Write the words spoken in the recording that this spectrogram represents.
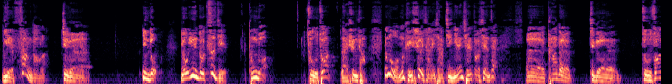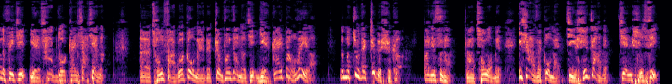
也放到了这个印度，由印度自己通过。组装来生产，那么我们可以设想一下，几年前到现在，呃，它的这个组装的飞机也差不多该下线了，呃，从法国购买的阵风战斗机也该到位了。那么就在这个时刻，巴基斯坦啊，从我们一下子购买几十架的歼十 C，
